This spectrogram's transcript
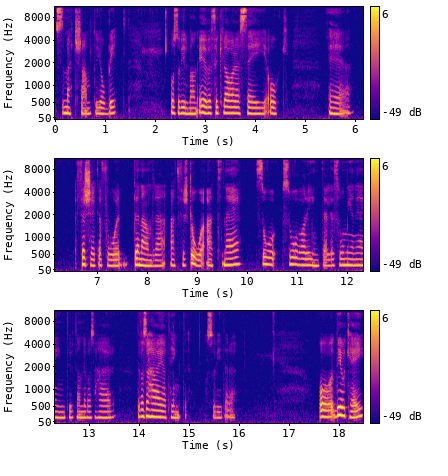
smärtsamt och jobbigt. Och så vill man överförklara sig och eh, försöka få den andra att förstå att nej, så, så var det inte eller så menar jag inte utan det var så här, det var så här jag tänkte och så vidare. Och det är okej. Okay,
